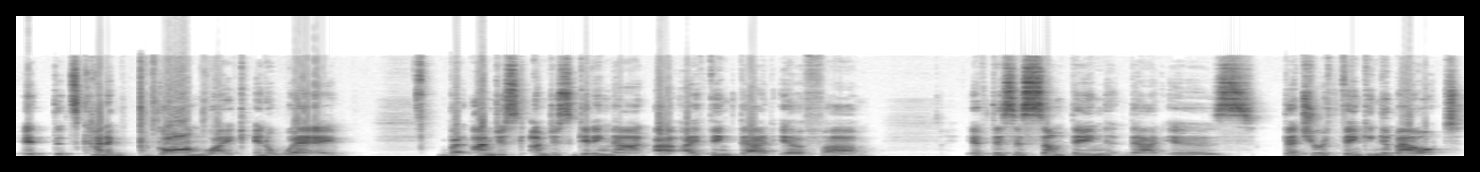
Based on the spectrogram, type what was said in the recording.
It, it's kind of gong like in a way. But I'm just I'm just getting that. I, I think that if um, if this is something that is that you're thinking about,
